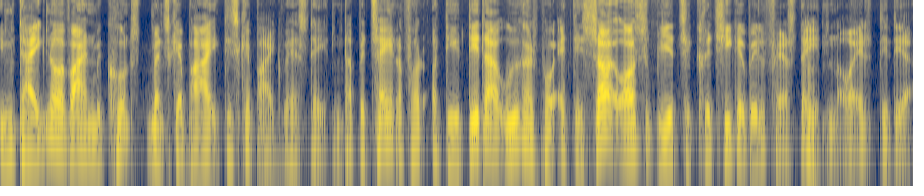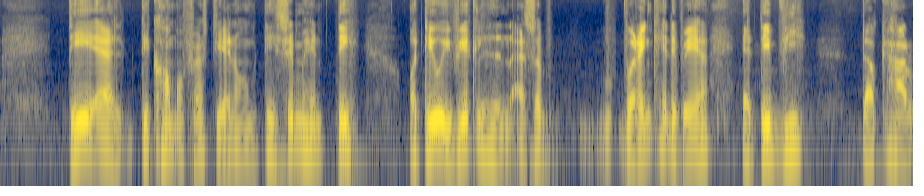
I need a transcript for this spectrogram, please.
Jamen, der er ikke noget vejen med kunst, man skal bare, det skal bare ikke være staten, der betaler for det. Og det er det, der er udgangspunkt, at det så også bliver til kritik af velfærdsstaten og alt det der. Det, er, det kommer først i januar. Det er simpelthen det, og det er jo i virkeligheden, altså, hvordan kan det være, at det vi, der har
